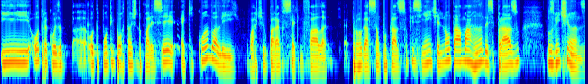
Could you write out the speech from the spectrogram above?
E outra coisa, ah, outro ponto importante do parecer é que quando a lei, o artigo parágrafo 7 fala prorrogação por prazo suficiente, ele não está amarrando esse prazo nos 20 anos.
